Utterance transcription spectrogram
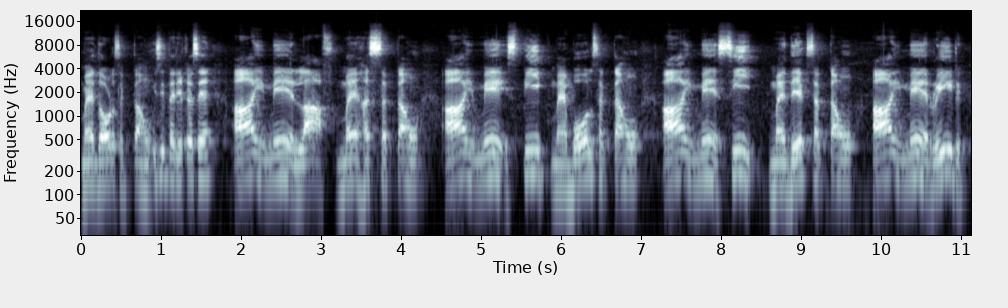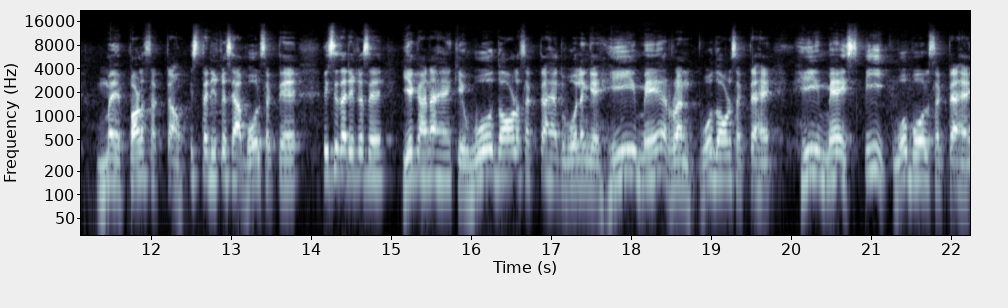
मैं दौड़ सकता हूँ। इसी तरीके से, आई मे लाफ, मैं हंस सकता हूँ। आई मे स्पीक, मैं बोल सकता हूँ। आई मे सी, मैं देख सकता हूँ। आई मे रीड, मैं पढ़ सकता हूँ। इस तरीके से आप बोल सकते हैं। इसी तरीके से ये कहना है कि वो दौड़ सकता है तो बोलेंगे, ही मे रन, वो दौड़ सकता है। ही मे स्पीक, वो बोल सकता है।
